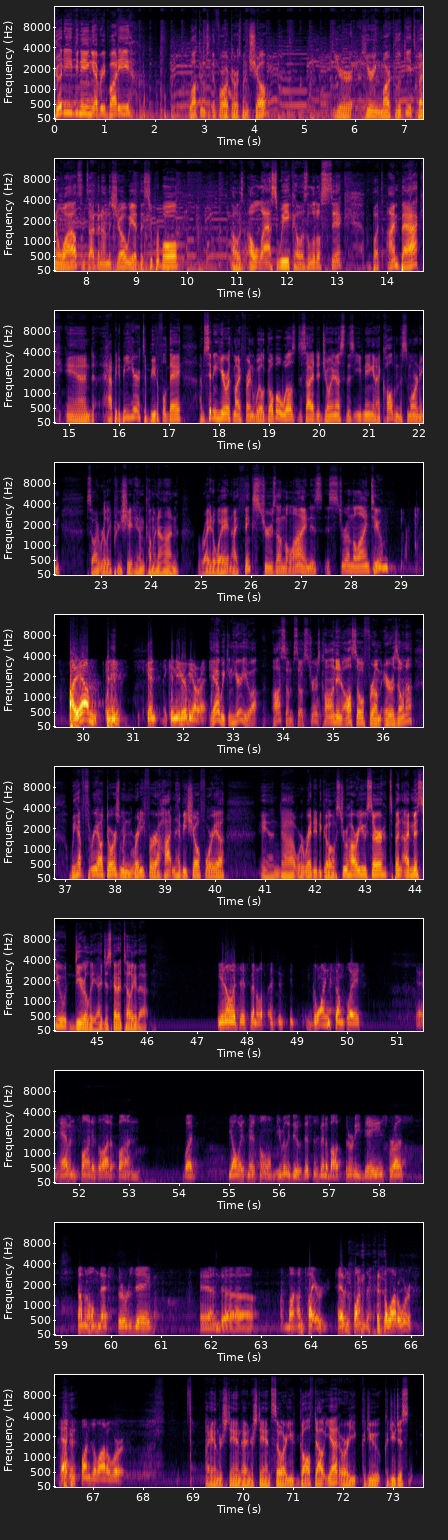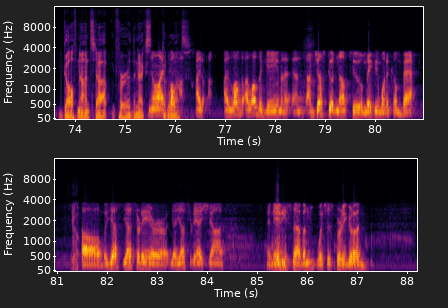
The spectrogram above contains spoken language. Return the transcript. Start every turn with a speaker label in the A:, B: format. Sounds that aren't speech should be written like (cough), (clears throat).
A: Good evening, everybody. Welcome to the Four Outdoorsmen Show. You're hearing Mark Lukey. It's been a while since I've been on the show. We had the Super Bowl. I was out last week. I was a little sick, but I'm back and happy to be here. It's a beautiful day. I'm sitting here with my friend Will Goebel. Will's decided to join us this evening, and I called him this morning, so I really appreciate him coming on right away. And I think Stru's on the line. Is is Stru on the line too? Mm-hmm.
B: I am. Can you can can you hear me all right?
A: Yeah, we can hear you. Aw- Awesome. So Stru is calling in also from Arizona. We have three outdoorsmen ready for a hot and heavy show for you, and uh, we're ready to go. Stru, how are you, sir? It's been I miss you dearly. I just got to tell you that.
B: You know, it's it's been a it, going someplace and having fun is a lot of fun, but you always miss home. You really do. This has been about 30 days for us. Coming home next Thursday, and uh, my, I'm tired. Having fun is a lot of work. (laughs) Having fun's a lot of work.
A: I understand. I understand. So, are you golfed out yet, or you, could you could you just golf nonstop for the next
B: No, I,
A: couple
B: well,
A: months?
B: I, I love I love the game, and, I, and I'm just good enough to make me want to come back. Uh, but yes, yesterday or yeah, yesterday I shot an 87, which is pretty good.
